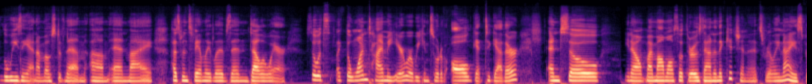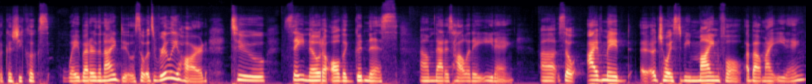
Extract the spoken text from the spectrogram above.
Louisiana, most of them, um, and my husband's family lives in Delaware. So it's like the one time a year where we can sort of all get together. And so, you know, my mom also throws down in the kitchen, and it's really nice because she cooks way better than I do. So it's really hard to say no to all the goodness um, that is holiday eating. Uh, so I've made a choice to be mindful about my eating.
